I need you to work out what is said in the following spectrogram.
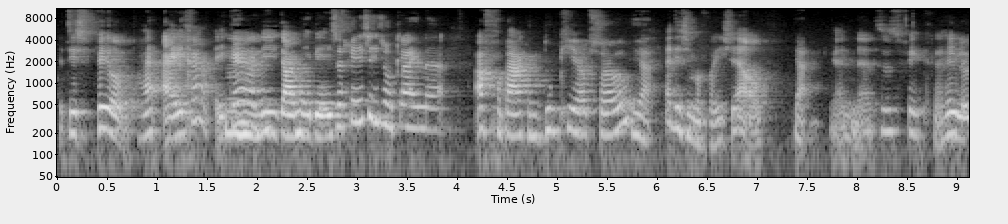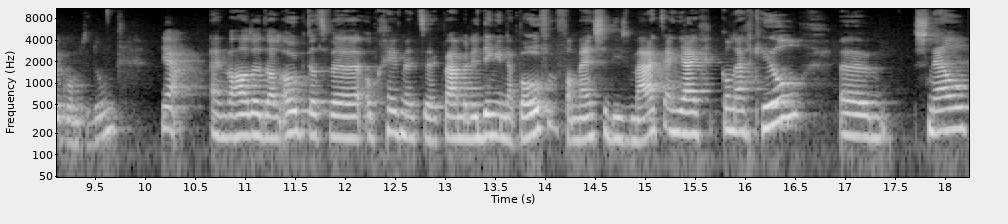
Het is veel hè, eigen, ik hè, Mhm. die daarmee bezig is in zo'n klein eh, afgebakend doekje of zo. Ja, Het is helemaal van jezelf. Ja. En eh, dat vind ik heel leuk om te doen. Ja, en we hadden dan ook dat we op een gegeven moment kwamen de dingen naar boven van mensen die ze maakten. En jij kon eigenlijk heel ehm, snel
